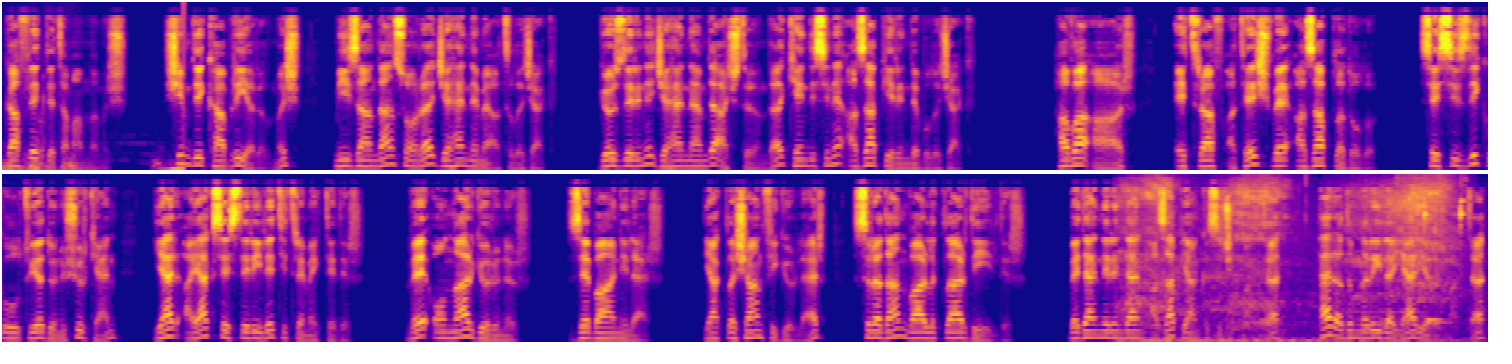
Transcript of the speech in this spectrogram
gafletle tamamlamış. Şimdi kabri yarılmış, mizandan sonra cehenneme atılacak. Gözlerini cehennemde açtığında kendisini azap yerinde bulacak. Hava ağır, etraf ateş ve azapla dolu. Sessizlik uğultuya dönüşürken, yer ayak sesleriyle titremektedir. Ve onlar görünür. Zebaniler. Yaklaşan figürler, sıradan varlıklar değildir. Bedenlerinden azap yankısı çıkmakta, her adımlarıyla yer yarılmakta,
